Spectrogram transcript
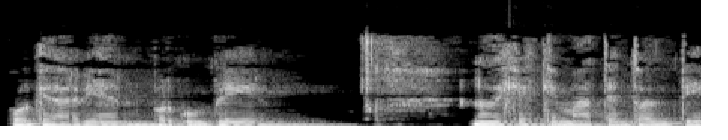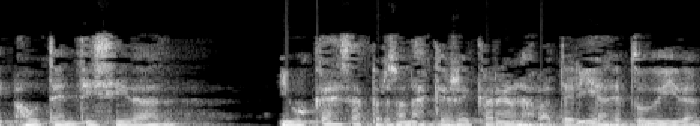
¿Por quedar bien? ¿Por cumplir? No dejes que maten tu autenticidad y busca a esas personas que recargan las baterías de tu vida,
